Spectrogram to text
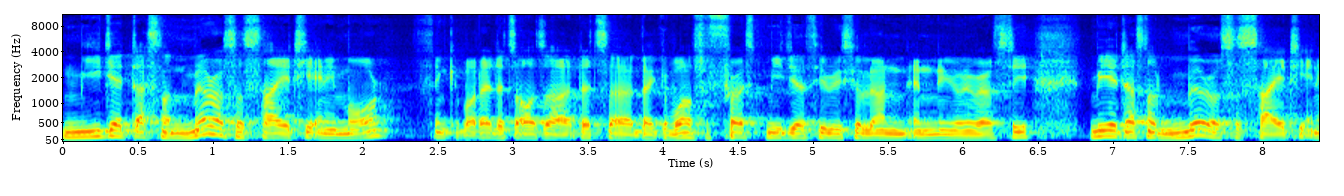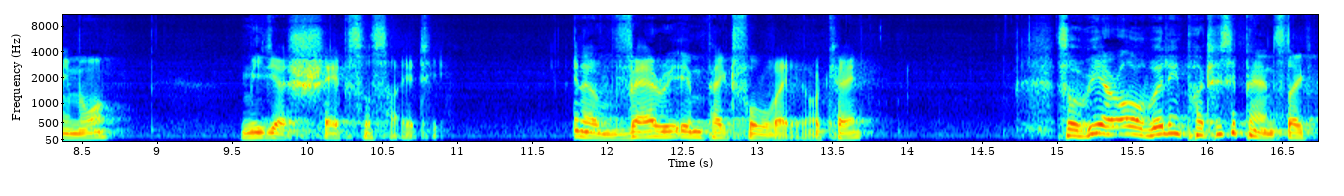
media does not mirror society anymore. Think about it. That's also that's uh, like one of the first media theories you learn in university. Media does not mirror society anymore. Media shapes society in a very impactful way. Okay. So we are all willing participants, like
